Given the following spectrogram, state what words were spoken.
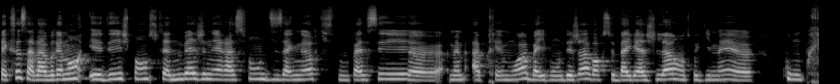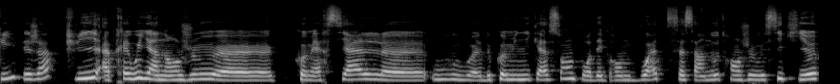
Fait que ça, ça va vraiment aider, je pense, la nouvelle génération de designers qui se vont passer, euh, même après moi, bah, ils vont déjà avoir ce bagage-là, entre guillemets, compris déjà. Puis après, oui, il y a un enjeu commercial euh, ou euh, de communication pour des grandes boîtes. Ça, c'est un autre enjeu aussi qui, eux,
